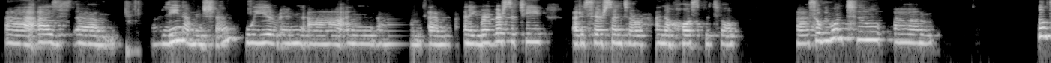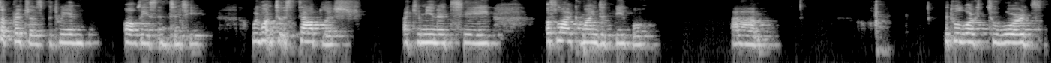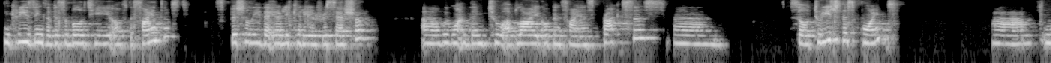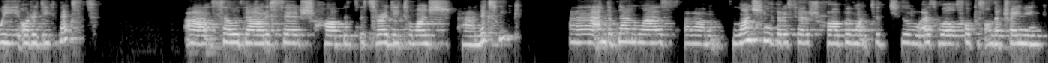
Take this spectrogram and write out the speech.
Uh, as um, Lena mentioned, we're in uh, an, um, um, an university, a research center, and a hospital. Uh, so we want to um, build up bridges between all these entities. We want to establish a community of like-minded people. Um, it will work towards increasing the visibility of the scientist, especially the early career researcher. Uh, we want them to apply open science practices. Um, so to reach this point, uh, we already, next, Uh, so the research hub, it's, it's ready to launch uh, next week. Uh, and the plan was um, launching the research hub. We wanted to as well focus on the training.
